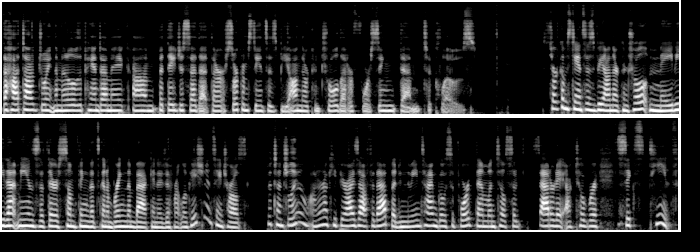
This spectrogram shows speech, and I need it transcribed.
the hot dog joint in the middle of the pandemic, um, but they just said that there are circumstances beyond their control that are forcing them to close. circumstances beyond their control, maybe that means that there's something that's going to bring them back in a different location in St. Charles. Potentially. No, I don't know. Keep your eyes out for that. But in the meantime, go support them until Saturday, October 16th.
